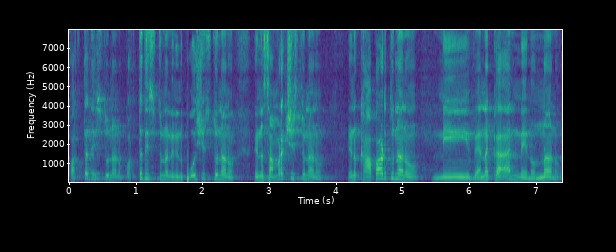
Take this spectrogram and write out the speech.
కొత్తది ఇస్తున్నాను కొత్తది ఇస్తున్నాను నిన్ను పోషిస్తున్నాను నిన్ను సంరక్షిస్తున్నాను నిన్ను కాపాడుతున్నాను నీ వెనక నేనున్నాను.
